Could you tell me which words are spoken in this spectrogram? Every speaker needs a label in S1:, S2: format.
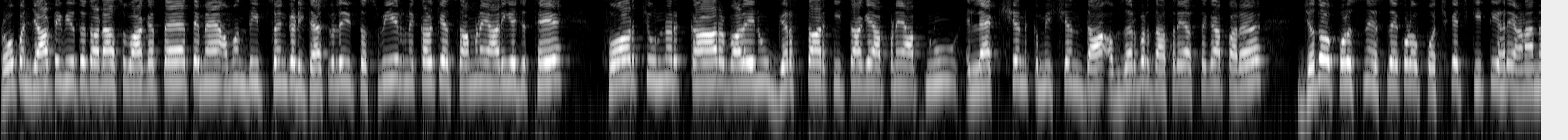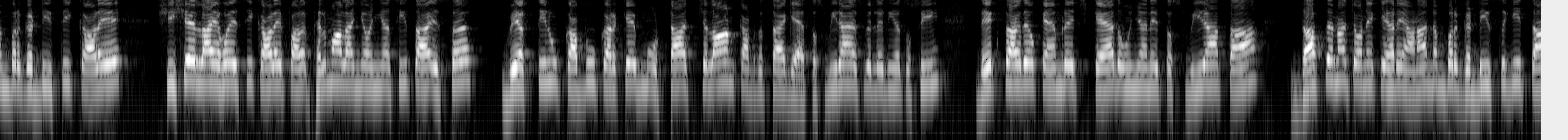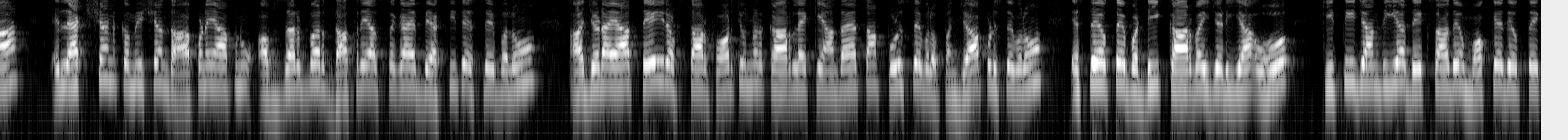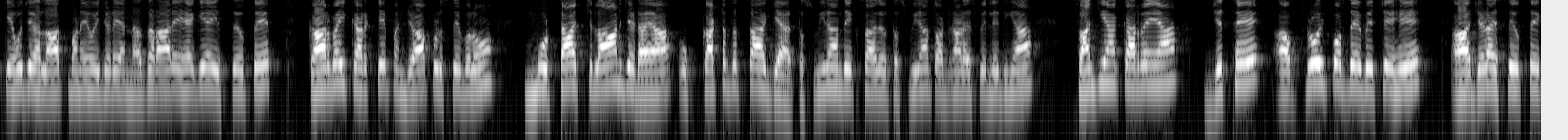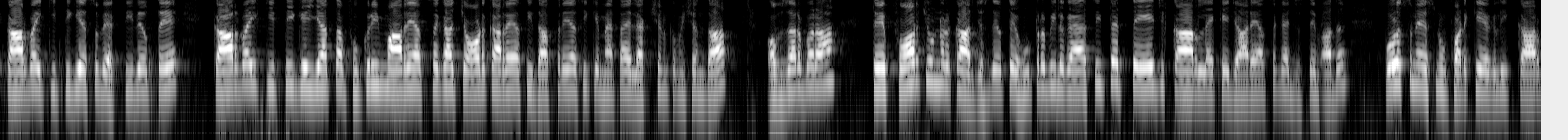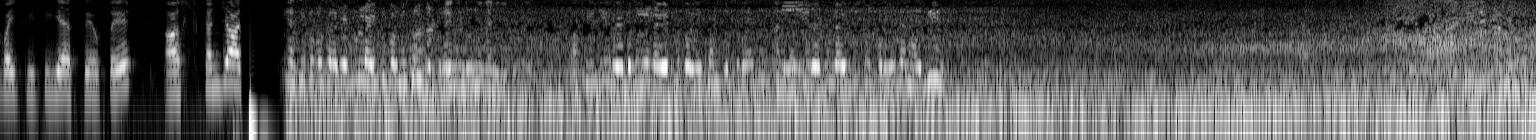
S1: Pro Punjab TV ਉੱਤੇ ਤੁਹਾਡਾ ਸਵਾਗਤ ਹੈ ਤੇ ਮੈਂ ਅਮਨਦੀਪ ਸਿੰਘ ਘੜੀ ਤਾਂ ਇਸ ਵੇਲੇ ਦੀ ਤਸਵੀਰ ਨਿਕਲ ਕੇ ਸਾਹਮਣੇ ਆ ਰਹੀ ਹੈ, ਜਿੱਥੇ ਫੋਰਚੂਨਰ ਕਾਰ ਵਾਲੇ ਨੂੰ ਗ੍ਰਿਫਤਾਰ ਕੀਤਾ ਗਿਆ। ਆਪਣੇ ਆਪ ਨੂੰ ਇਲੈਕਸ਼ਨ ਕਮਿਸ਼ਨ ਦਾ ਆਬਜ਼ਰਵਰ ਦੱਸ ਰਿਹਾ ਸੀਗਾ, ਪਰ ਜਦੋਂ ਪੁਲਿਸ ਨੇ ਇਸ ਦੇ ਕੋਲੋਂ ਪੁੱਛਗਿੱਛ ਕੀਤੀ, ਹਰਿਆਣਾ ਨੰਬਰ ਗੱਡੀ ਸੀ, ਕਾਲੇ ਸ਼ੀਸ਼ੇ ਲਾਏ ਹੋਏ ਸੀ, ਕਾਲੇ ਪ- ਫਿਲਮਾਂ ਲਾਈਆਂ ਹੋਈਆਂ ਸੀ, ਤਾਂ ਇਸ ਵਿਅਕਤੀ ਨੂੰ ਕਾਬੂ ਕਰਕੇ ਮੋਟਾ ਚਲਾਨ ਕੱਟ ਦਿੱਤਾ ਗਿਆ। ਤਸਵੀਰਾਂ ਇਸ ਵੇਲੇ ਦੀਆਂ ਤੁਸੀਂ ਦੇਖ ਸਕਦੇ ਹੋ, ਕੈਮਰੇ 'ਚ ਕੈਦ ਹੋਈਆਂ ਨੇ ਤਸਵੀਰਾਂ, ਤਾਂ ਦੱਸ ਦੇਣਾ ਚਾਹੁੰਦੇ ਕਿ ਹਰਿਆਣਾ ਨੰਬਰ ਗੱਡੀ ਸੀਗੀ ਤਾਂ ਇਲੈਕਸ਼ਨ ਕਮਿਸ਼ਨ ਦਾ ਆਪਣੇ ਆਪ ਨੂੰ ਆਬਜ਼ਰਵਰ ਦੱਸ ਰਿਹਾ ਸੀਗਾ ਇਹ ਵਿਅਕਤੀ ਤੇ ਇਸ ਦੇ ਵੱਲੋਂ ਜਿਹੜਾ ਆ ਤੇਜ਼ ਰਫ਼ਤਾਰ ਫੋਰਚੂਨਰ ਕਾਰ ਲੈ ਕੇ ਆਂਦਾ ਹੈ ਤਾਂ ਪੁਲਿਸ ਦੇ ਵੱਲੋਂ, ਪੰਜਾਬ ਪੁਲਿਸ ਦੇ ਵੱਲੋਂ ਇਸ ਦੇ ਉੱਤੇ ਵੱਡੀ ਕਾਰਵਾਈ ਜਿਹੜੀ ਆ ਉਹ ਕੀਤੀ ਜਾਂਦੀ ਆ। ਦੇਖ ਸਕਦੇ ਹੋ ਮੌਕੇ ਦੇ ਉੱਤੇ ਕਿਹੋ ਜਿਹੇ ਹਾਲਾਤ ਬਣੇ ਹੋਏ ਜਿਹੜੇ ਆ ਨਜ਼ਰ ਆ ਰਹੇ ਹੈਗੇ ਆ। ਇਸ ਦੇ ਉੱਤੇ ਕਾਰਵਾਈ ਕਰਕੇ ਪੰਜਾਬ ਪੁਲਿਸ ਦੇ ਵੱਲੋਂ ਮੋਟਾ ਚਲਾਨ ਜਿਹੜਾ ਆ ਉਹ ਕੱਟ ਦਿੱਤਾ ਗਿਆ ਤਸਵੀਰਾਂ ਦੇਖ ਸਕਦੇ ਹੋ। ਤਸਵੀਰਾਂ ਤੁਹਾਡੇ ਨਾਲ ਇਸ ਵੇਲੇ ਦੀਆਂ ਸਾਂਝੀਆਂ ਕਰ ਰਹੇ ਆ ਜਿੱਥੇ ਫਿਰੋਜ਼ਪੁਰ ਦੇ ਵਿੱਚ ਇਹ ਜਿਹੜਾ ਇਸ ਦੇ ਉੱਤੇ ਕਾਰਵਾਈ ਕੀਤੀ ਗਈ ਇਸ ਵਿਅਕਤੀ ਦੇ ਉੱਤੇ ਕਾਰਵਾਈ ਕੀਤੀ ਗਈ ਆ ਤਾਂ ਫੁਕਰੀ ਮਾਰ ਰਿਹਾ ਸੀਗਾ, ਚੌੜ ਕਰ ਰਿਹਾ ਸੀ, ਦੱਸ ਰਿਹਾ ਸੀ ਕਿ ਮੈਂ ਤਾਂ ਇਲੈਕਸ਼ਨ ਕਮਿਸ਼ਨ ਦਾ ਆਬਜ਼ਰਵਰ ਆ ਤੇ ਫੋਰਚੂਨਰ ਕਾਰ ਜਿਸ ਦੇ ਉੱਤੇ ਹੂਟਰ ਵੀ ਲਗਾਇਆ ਸੀ ਤੇ ਤੇਜ਼ ਕਾਰ ਲੈ ਕੇ ਜਾ ਰਿਹਾ ਸੀਗਾ, ਜਿਸ ਦੇ ਬਾਅਦ ਪੁਲਿਸ ਨੇ ਇਸ ਨੂੰ ਫੜ ਕੇ ਅਗਲੀ ਕਾਰਵਾਈ ਕੀਤੀ ਹੈ, ਇਸ ਦੇ ਉੱਤੇ ਸਕੰਜਾ
S2: ਅਸੀਂ ਤਾਂ ਬਸ ਰੈਡ ਬਲੂ ਲਾਈਟ ਦੀ ਪਰਮਿਸ਼ਨ ਪੁੱਛ ਰਹੇ ਹਾਂ ਅਸੀਂ ਜੀ ਰੈਡ ਬਲੂ ਲਾਈਟ ਦੀ ਪਰਮਿਸ਼ਨ ਪੁੱਛ ਰਹੇ ਜੀ ਰੈਡ ਬਲੂ ਲਾਈਟ ਦੀ ਕੋਈ ਪਰਮਿਸ਼ਨ ਹੈ ਜੀ?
